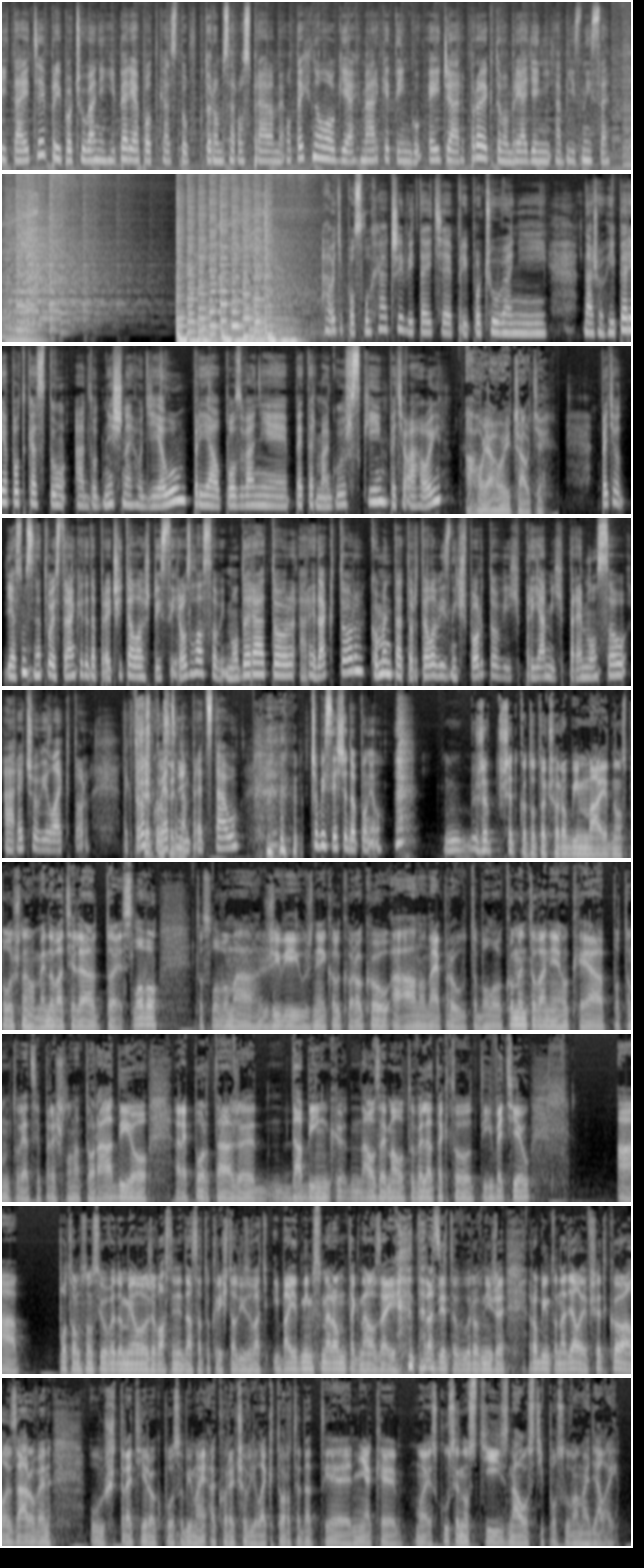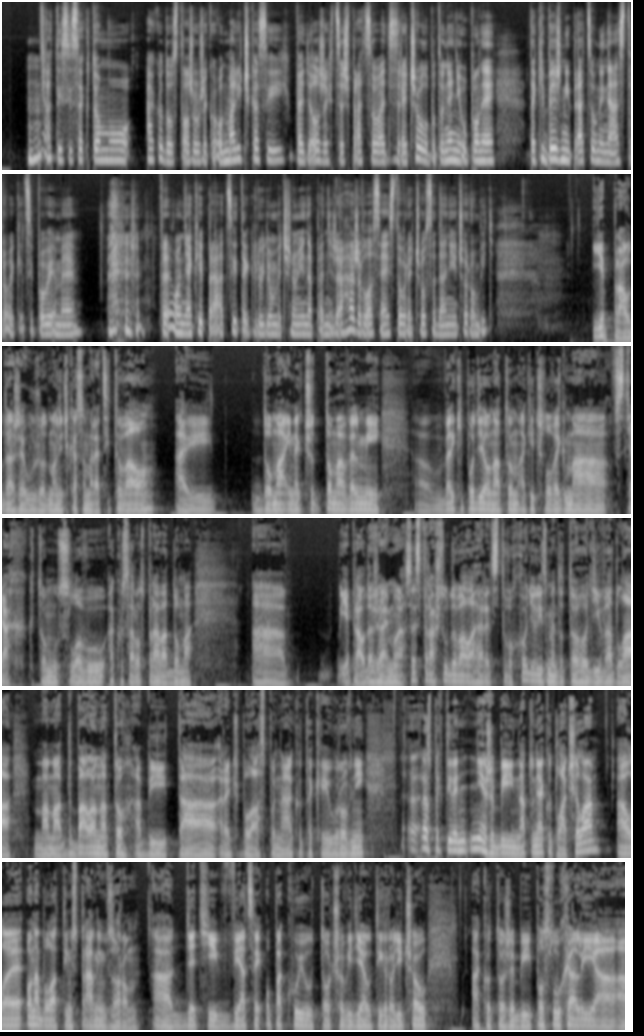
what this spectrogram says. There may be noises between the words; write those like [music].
Vítajte pri počúvaní Hyperia podcastu, v ktorom sa rozprávame o technológiách, marketingu, HR, projektovom riadení a biznise. Ahojte poslucháči, vítajte pri počúvaní nášho Hyperia podcastu a do dnešného dielu prijal pozvanie Peter Magurský. Peťo, ahoj. Ahoj, ahoj, čaute. Peťo, ja som si na tvojej stránke teda prečítala, že ty si rozhlasový moderátor a redaktor, komentátor televíznych športových priamých premlosov a rečový lektor. Tak trošku viac nám predstav. [laughs] Čo by si ešte doplnil? Že všetko toto, čo robím, má jednoho spoločného menovateľa, to je slovo. To slovo má živý už niekoľko rokov a áno, najprv to bolo komentovanie hokeja, potom to viacej prešlo na to rádio, reportáže, dubbing, naozaj malo to veľa takto tých vetiev. A potom som si uvedomil, že vlastne nedá sa to kryštalizovať iba jedným smerom, tak naozaj [laughs] teraz je to v úrovni, že robím to naďalej všetko, ale zároveň už tretí rok pôsobím aj ako rečový lektor, teda tie nejaké moje skúsenosti, znalosti posúvam aj ďalej. Mhm, a ty si sa k tomu ako dostal, že už ako od malička si vedel, že chceš pracovať s rečou, lebo to není úplne taký bežný pracovný nástroj, keď si povieme [laughs] o nejakej práci, tak ľuďom väčšinou nenapadne, že aha, že vlastne aj s tou rečou sa dá niečo robiť. Je pravda, že už od malička som recitoval aj doma, inak čo to má veľmi uh, veľký podiel na tom, aký človek má vzťah k tomu slovu, ako sa rozpráva doma. A je pravda, že aj moja sestra študovala herectvo, chodili sme do toho divadla, mama dbala na to, aby tá reč bola aspoň na ako takej úrovni. Respektíve nie, že by na to nejako tlačila, ale ona bola tým správnym vzorom. A deti viacej opakujú to, čo vidia u tých rodičov, ako to, že by poslúchali a, a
